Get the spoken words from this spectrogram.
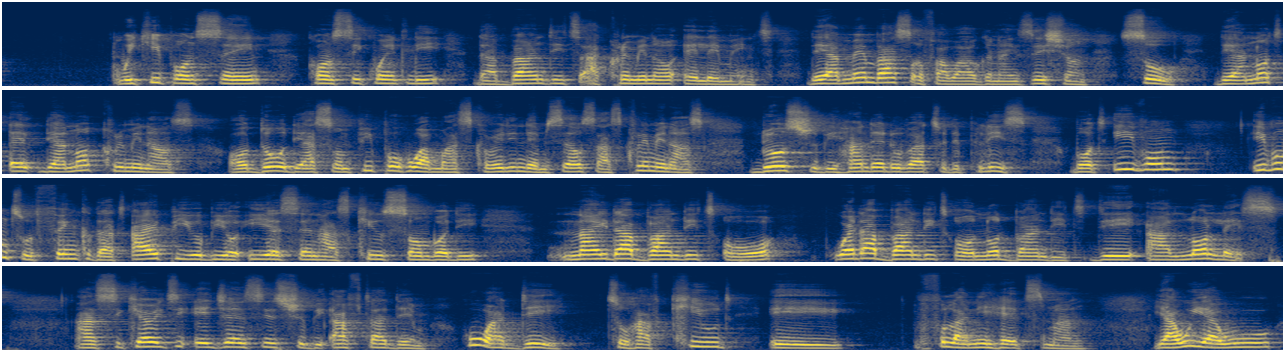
we keep on saying consequently the bandits are criminal elements. They are members of our organization, so they are not eh, they are not criminals. Although there are some people who are masquerading themselves as criminals, those should be handed over to the police. But even even to think that IPOB or ESN has killed somebody, neither bandit or whether bandit or not bandit, they are lawless, and security agencies should be after them. Who are they to have killed a Fulani headsman, Yahoo Yahoo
